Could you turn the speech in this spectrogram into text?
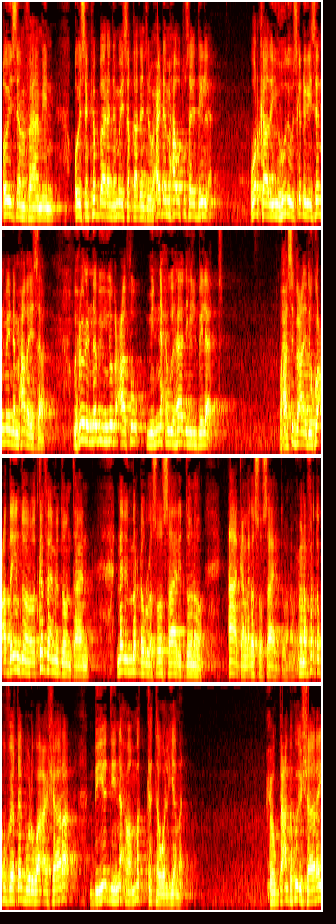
oysan fahmin oysan ka baaraadin maysan qaadan jirin. Waxay dhaheen maxaa u tusaya ah? Warkaada yuhuudi iska dhegaysan mayna maxaad haysaa? Wuxuu ihi nabiyun yubcau min naxwi hadihi اlbilaad waxaa si fiican idinku caddayn doona ood ka fahmi doontaan nabi mar dhow la soo saari doono aaggan laga soo saari doona wuxuuna farta ku feeqay buu uhi waa ashaara biyadii naxwa makkata wاlyaman wuxuu gacanta ku ishaaray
